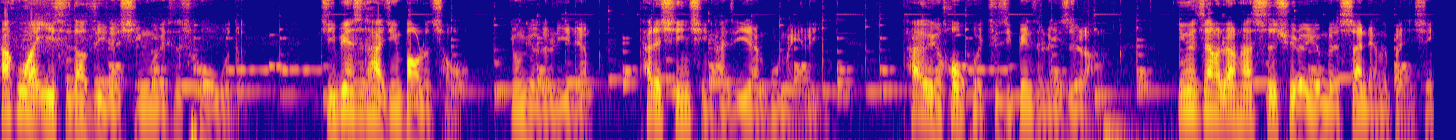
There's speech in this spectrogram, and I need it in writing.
他忽然意识到自己的行为是错误的，即便是他已经报了仇，拥有的力量，他的心情还是依然不美丽。他有点后悔自己变成了一只狼，因为这样让他失去了原本善良的本性。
